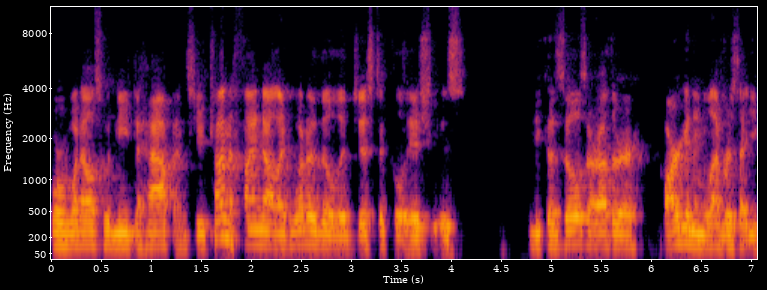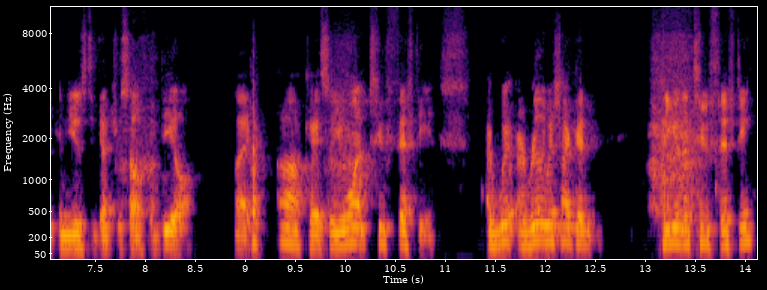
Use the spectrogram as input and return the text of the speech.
Or what else would need to happen? So you're trying to find out like what are the logistical issues, because those are other bargaining levers that you can use to get yourself a deal. Like, okay, so you want 250. I, w- I really wish I could pay you the 250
